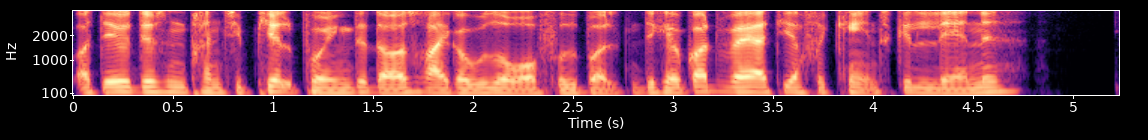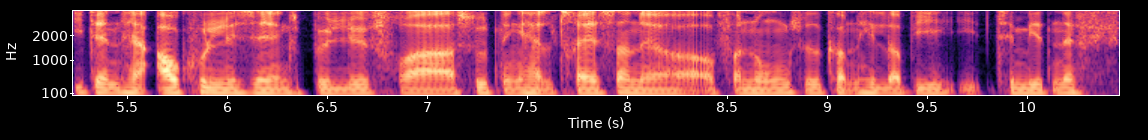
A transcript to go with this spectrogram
og det er jo det er sådan en principiel pointe, der også rækker ud over fodbolden. Det kan jo godt være, at de afrikanske lande i den her afkoloniseringsbølge fra slutningen af 50'erne og, og for nogens vedkommende helt op i, i, til midten af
